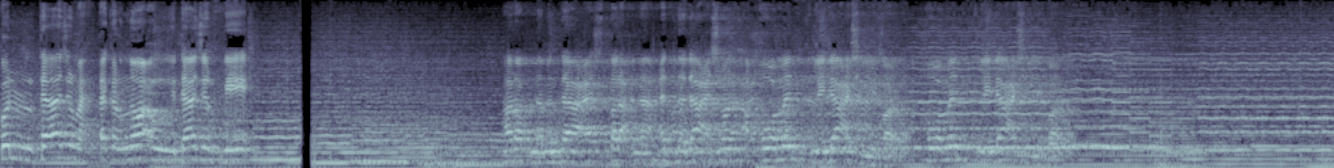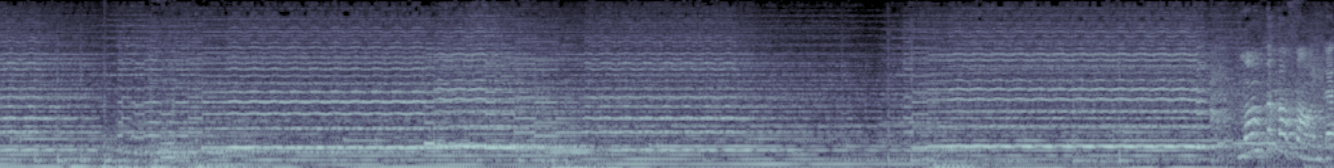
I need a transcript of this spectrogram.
كل تاجر محتكر نوع ويتاجر فيه هربنا من داعش طلعنا عندنا داعش هون أقوى من اللي داعش اللي برا أقوى من اللي صامدة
